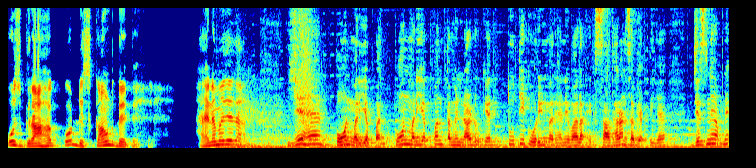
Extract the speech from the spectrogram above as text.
उस ग्राहक को डिस्काउंट देते हैं। है ना मज़ेदार ये है पोन मरियप्पन पोन मरियप्पन तमिलनाडु के तूतीकोरिन में रहने वाला एक साधारण सा व्यक्ति है, जिसने अपने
